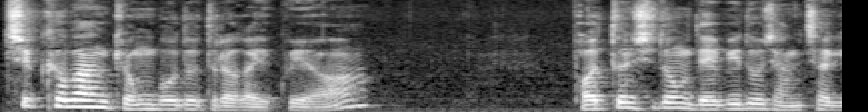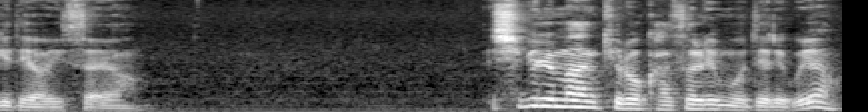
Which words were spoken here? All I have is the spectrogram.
치크방 경보도 들어가 있고요. 버튼 시동 내비도 장착이 되어 있어요. 11만 킬로 가솔린 모델이고요.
